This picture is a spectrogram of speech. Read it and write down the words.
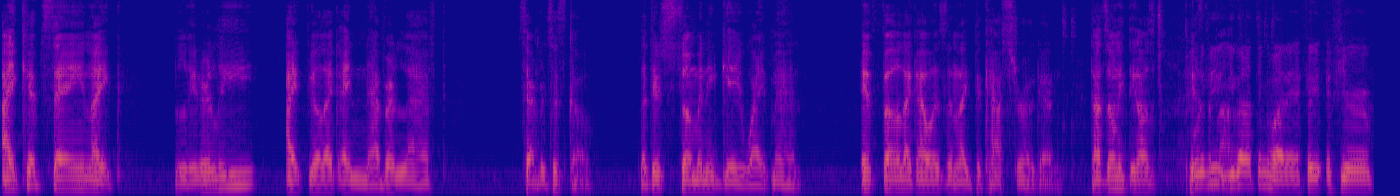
I kept saying like, literally, I feel like I never left San Francisco. Like there's so many gay white men. It felt like I was in like the Castro again. That's the only thing I was pissed What if you, about. you gotta think about it. If if you're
